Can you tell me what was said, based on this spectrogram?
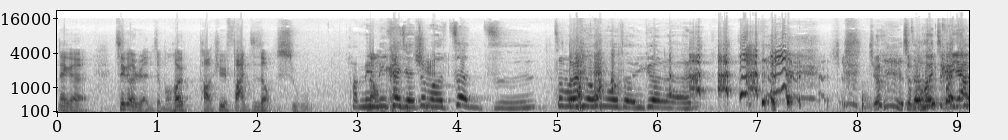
那个这个人怎么会跑去翻这种书？他明明看起来这么正直、这么幽默的一个人，就怎么会这个样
